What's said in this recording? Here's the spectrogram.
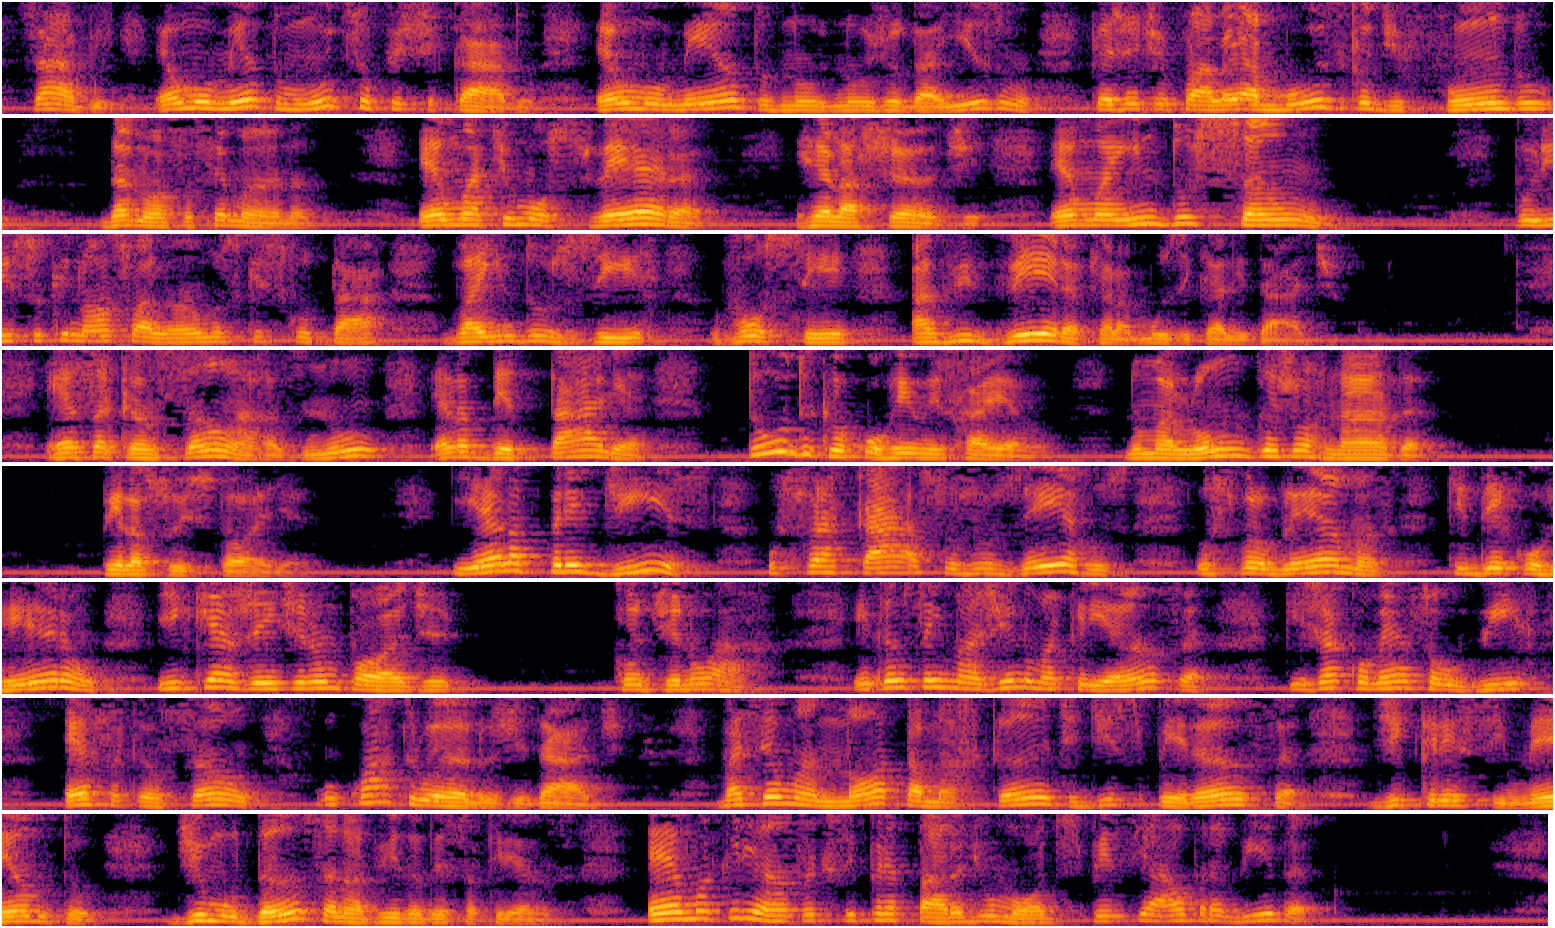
sabe? É um momento muito sofisticado. É um momento no, no judaísmo que a gente fala, é a música de fundo da nossa semana. É uma atmosfera relaxante, é uma indução. Por isso que nós falamos que escutar vai induzir você a viver aquela musicalidade. Essa canção, a Hasnun, ela detalha tudo que ocorreu em Israel numa longa jornada pela sua história. E ela prediz os fracassos, os erros, os problemas que decorreram e que a gente não pode continuar. Então você imagina uma criança que já começa a ouvir essa canção com quatro anos de idade. Vai ser uma nota marcante de esperança, de crescimento, de mudança na vida dessa criança. É uma criança que se prepara de um modo especial para a vida.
